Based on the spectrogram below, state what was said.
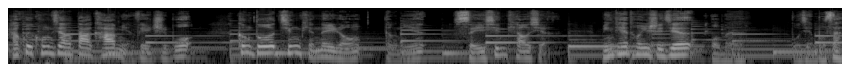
还会空降大咖免费直播，更多精品内容等您随心挑选。明天同一时间，我们不见不散。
